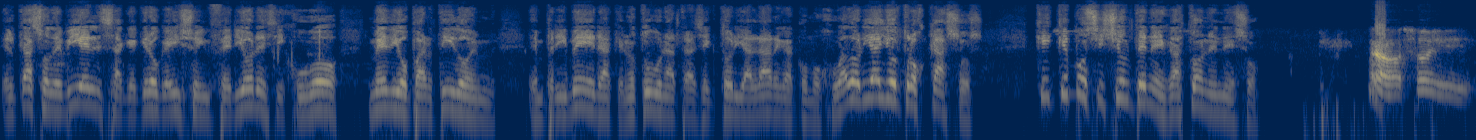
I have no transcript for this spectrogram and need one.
el caso de Bielsa, que creo que hizo inferiores y jugó medio partido en, en primera, que no tuvo una trayectoria larga como jugador. Y hay otros casos. ¿Qué, qué posición tenés, Gastón, en eso? No, soy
